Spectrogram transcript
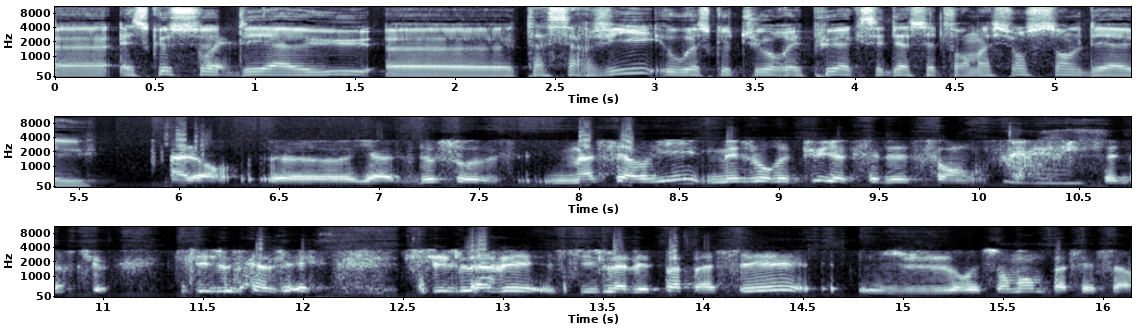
Euh, est-ce que ce DAU euh, t'a servi ou est-ce que tu aurais pu accéder à cette formation sans le DAU alors, il y a deux choses. Il m'a servi, mais j'aurais pu y accéder sans. C'est-à-dire que si je l'avais, si je l'avais, si je l'avais pas passé, j'aurais sûrement pas fait ça.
